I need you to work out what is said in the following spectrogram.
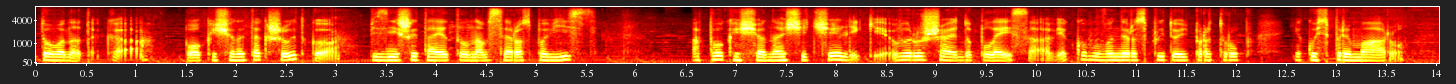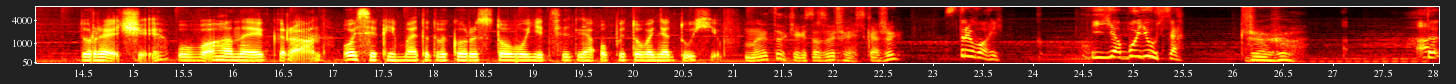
Хто вона така? Поки що не так швидко. Пізніше тайтл нам все розповість. А поки що наші челіки вирушають до плейса, в якому вони розпитують про труп, якусь примару. До речі, увага на екран. Ось який метод використовується для опитування духів. Не так, як зазвичай, скажи. Стривай! Я боюся! Чого? Т-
